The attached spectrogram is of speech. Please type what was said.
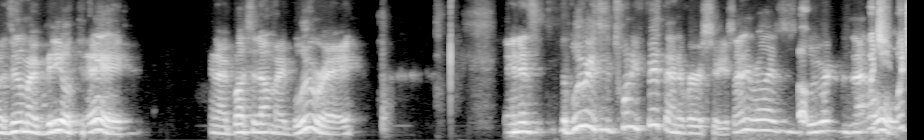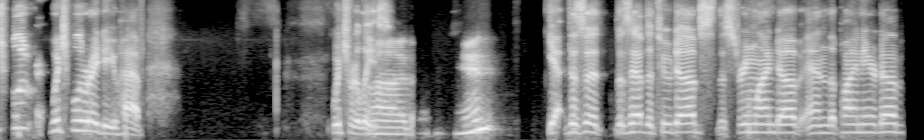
I was doing my video today, and I busted out my Blu-ray, and it's the Blu-ray's the 25th anniversary. So I didn't realize this Oh, Blu-ray was that Which old. which blue which Blu-ray do you have? Which release? Uh, and yeah, does it does it have the two dubs, the Streamline dub and the Pioneer dub?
